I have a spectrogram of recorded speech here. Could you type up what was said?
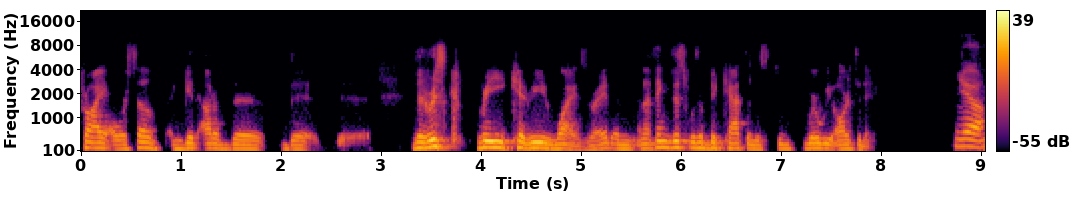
try ourselves and get out of the the the risk-free career-wise, right? And, and I think this was a big catalyst to where we are today. Yeah.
